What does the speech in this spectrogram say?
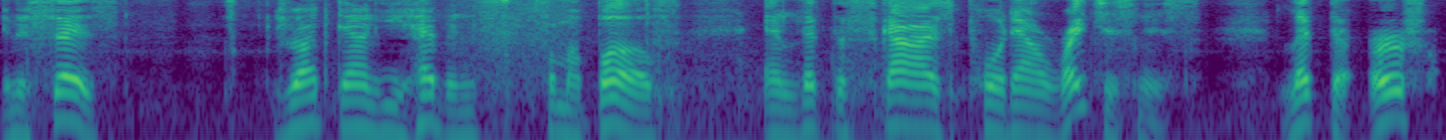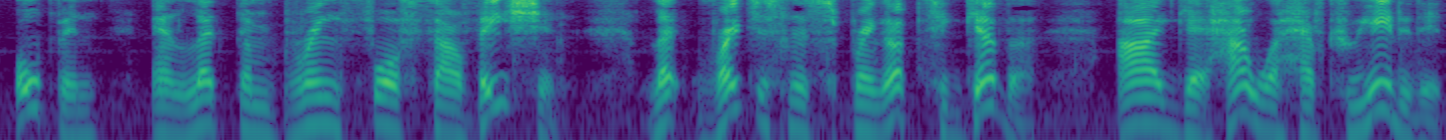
And it says, Drop down ye heavens from above and let the skies pour down righteousness. Let the earth open and let them bring forth salvation. Let righteousness spring up together. I, Yahweh, have created it.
